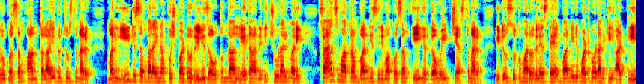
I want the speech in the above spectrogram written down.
టూ కోసం అంతలా ఎదురు చూస్తున్నారు మరి ఈ డిసెంబర్ అయినా పుష్ప టూ రిలీజ్ అవుతుందా లేదా అనేది చూడాలి మరి. ఫ్యాన్స్ మాత్రం బన్నీ సినిమా కోసం ఈగర్గా వెయిట్ చేస్తున్నారు. ఇటు సుకుమార్ వదిలేస్తే బన్నీని పట్టుకోవడానికి అట్లీ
